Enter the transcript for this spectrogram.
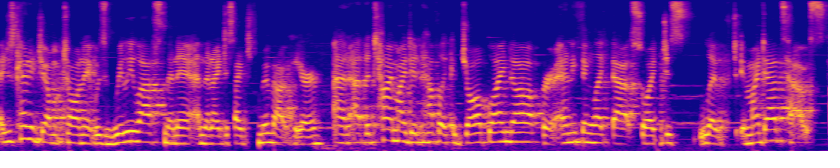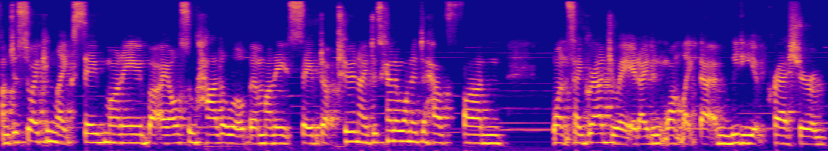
I just kind of jumped on it. it was really last minute and then I decided to move out here. And at the time I didn't have like a job lined up or anything like that. So I just lived in my dad's house um, just so I can like save money. But I also had a little bit of money saved up too. And I just kind of wanted to have fun once I graduated. I didn't want like that immediate pressure of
